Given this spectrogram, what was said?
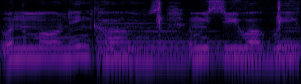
When the morning comes and we see what we've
